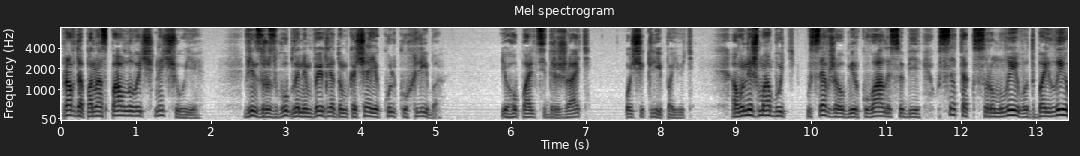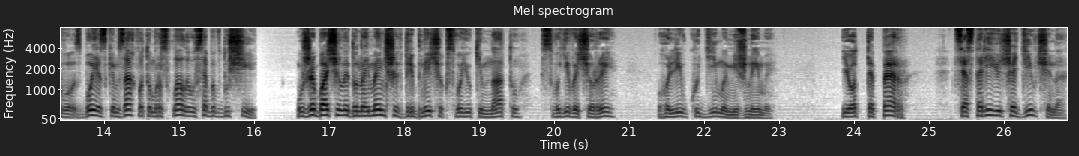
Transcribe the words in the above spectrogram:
Правда, Панас Павлович не чує. Він з розгубленим виглядом качає кульку хліба. Його пальці дрижать, очі кліпають. А вони ж, мабуть, усе вже обміркували собі, усе так соромливо, дбайливо, з боязким захватом розклали у себе в душі. Уже бачили до найменших дрібничок свою кімнату, свої вечори, голівку діми між ними. І от тепер ця старіюча дівчина,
